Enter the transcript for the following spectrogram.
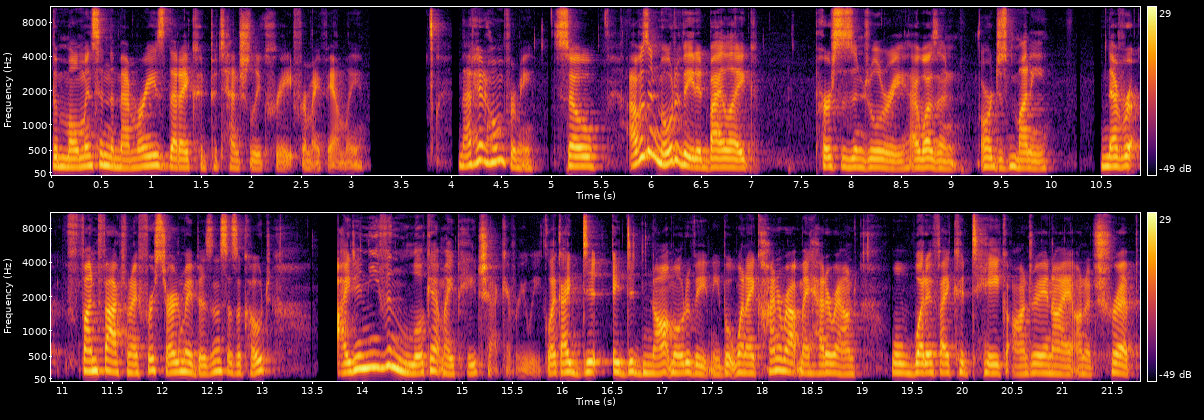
the moments and the memories that I could potentially create for my family. And that hit home for me. So I wasn't motivated by like purses and jewelry. I wasn't, or just money. Never, fun fact, when I first started my business as a coach, I didn't even look at my paycheck every week. Like I did it did not motivate me, but when I kind of wrapped my head around, well, what if I could take Andre and I on a trip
